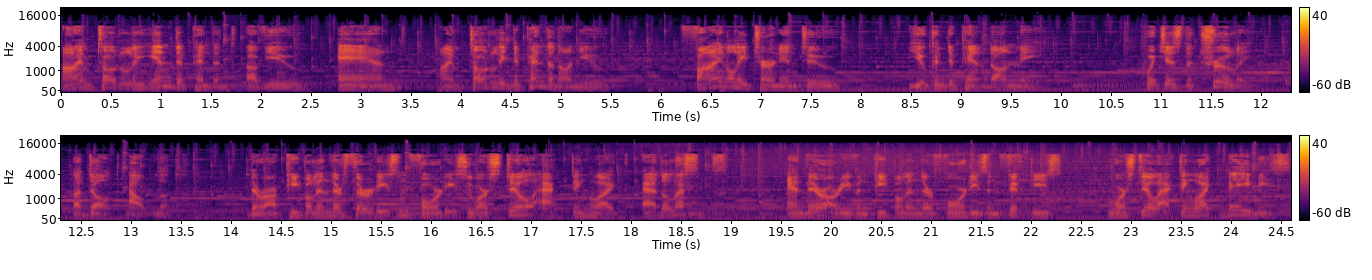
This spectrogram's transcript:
I'm totally independent of you and I'm totally dependent on you, finally turn into you can depend on me, which is the truly adult outlook. There are people in their 30s and 40s who are still acting like adolescents. And there are even people in their 40s and 50s who are still acting like babies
